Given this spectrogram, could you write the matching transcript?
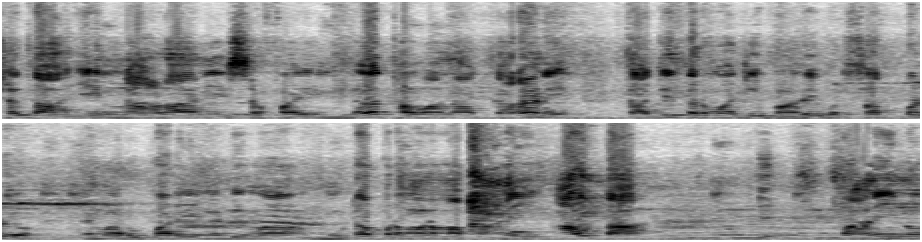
છતાં એ નાળાની સફાઈ ન થવાના કારણે તાજેતરમાં જે ભારે વરસાદ પડ્યો, એમાં રૂપારી નદીમાં મોટા પ્રમાણમાં પાણી આવતા પાણીનો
